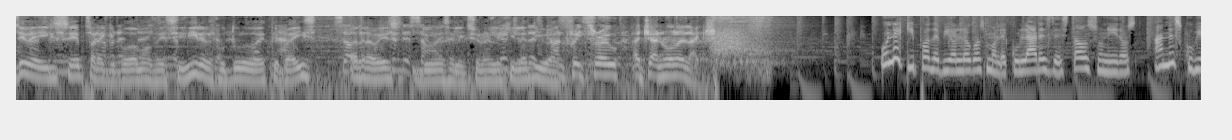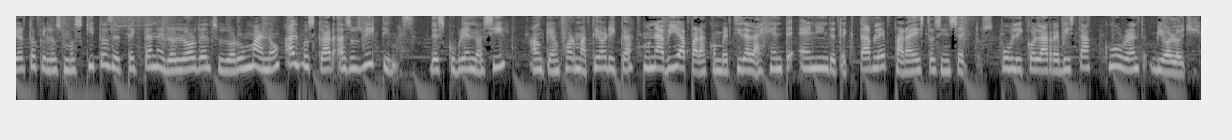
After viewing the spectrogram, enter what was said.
debe irse para que podamos decidir el futuro de este país a través de unas elecciones legislativas. Un equipo de biólogos moleculares de Estados Unidos han descubierto que los mosquitos detectan el olor del sudor humano al buscar a sus víctimas, descubriendo así, aunque en forma teórica, una vía para convertir a la gente en indetectable para estos insectos, publicó la revista Current Biology.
